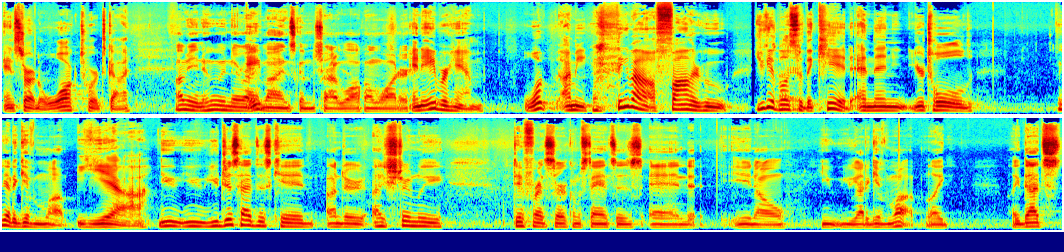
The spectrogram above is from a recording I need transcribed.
and starting to walk towards God. I mean, who in their right Ab- mind is going to try to walk on water? And Abraham, what I mean, think about a father who you get blessed with a kid and then you're told We got to give him up. yeah You you you just had this kid under extremely different circumstances, and you know you you got to give him up. Like like that's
